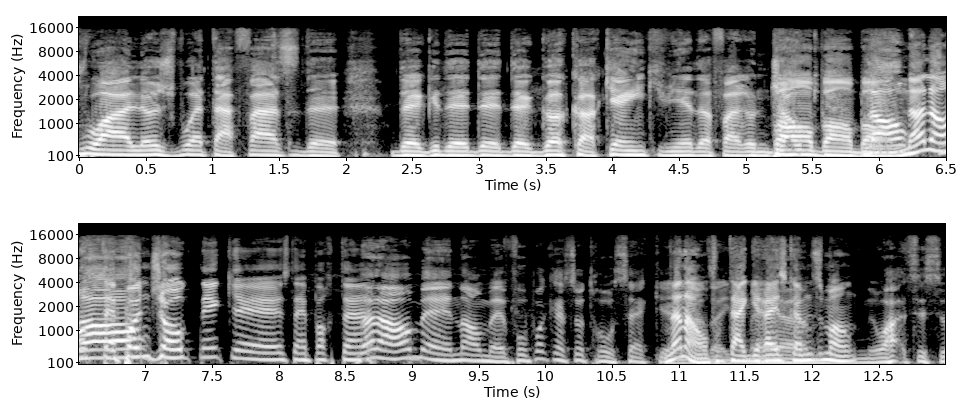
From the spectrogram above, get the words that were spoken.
voilà, je vois ta face de, de, de, de, de gars coquin qui vient de faire une joke. Bon, bon, bon. Non, non, non, c'était pas une joke, Nick. euh, c'est important. Non, non, mais non, mais faut pas qu'elle soit trop sec. Non, non, euh, faut que t'agraisses mais, comme du monde. Ouais, c'est ça.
